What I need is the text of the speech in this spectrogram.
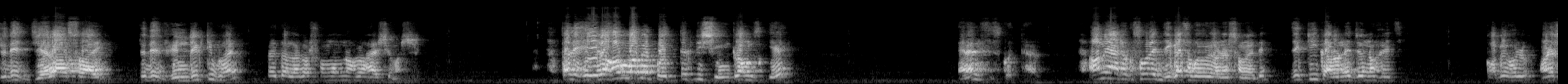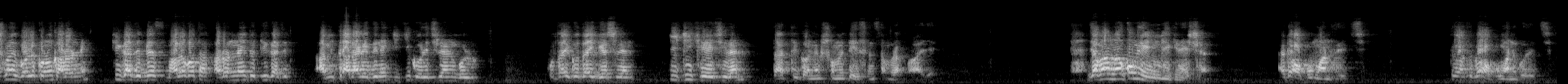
যদি জেলাস হয়, যদি ভিন্ডিকটিভ হয়, তাহলে তার লাগার সম্ভাবনা হলো হাসি মাস। তাহলে এরকম ভাবে প্রত্যেকটি সিমটমস কে অ্যানালিসিস করতে হবে। আমি একটা সময় জিজ্ঞাসা করি অনেক সময়তে, যে কি কারণের জন্য হয়েছে? কবে হলো? অনেক সময় বলে কোনো কারণ নেই। ঠিক আছে, বেশ, ভালো কথা, কারণ নেই তো ঠিক আছে। আমি তার আগের দিনে কি কি করেছিলেন বলুন? কোথায় কোথায় গেছিলেন? কি কি খেয়েছিলেন? তার থেকে অনেক সময়তে এসেন্স আমরা পাওয়া যায়। যেমন আমার কোনো ইন্ডিগনেশন একটা অপমান হয়েছে, কেউ অথবা অপমান করেছে,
